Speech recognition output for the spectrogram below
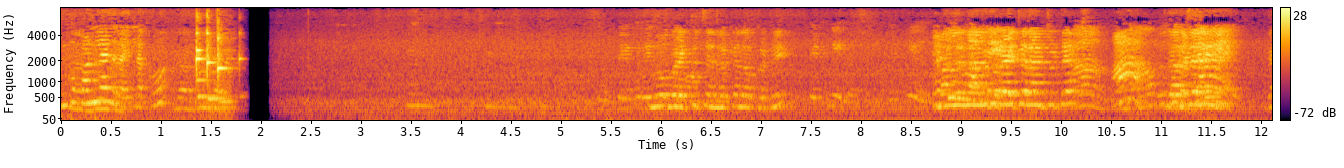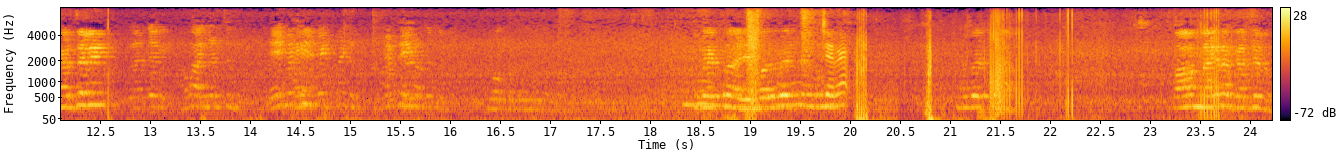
ఇంకో పని లేదు రైట్లకు నువ్వు పెట్టు చంద్రకళ ఒకటి. మళ్ళీ నలుగురు అయితే అంటుంటే గర్జలి. గర్జలి. నువ్వు పెట్టురా పెట్టు? బాగున్నాయిరా గర్జలు.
